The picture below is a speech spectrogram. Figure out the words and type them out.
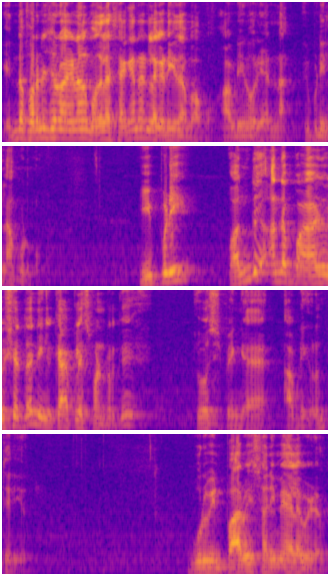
எந்த ஃபர்னிச்சர் வாங்கினாலும் முதல்ல செகண்ட் ஹேண்டில் கிடைக்குதா பார்ப்போம் அப்படின்னு ஒரு எண்ணம். இப்படிலாம் கொடுக்கும். இப்படி வந்து அந்த ப விஷயத்தை நீங்கள் கேபிட்டலைஸ் பண்ணுறதுக்கு யோசிப்பீங்க அப்படிங்கிறதும் தெரியும். குருவின் பார்வை சனி மேலே விழும்.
